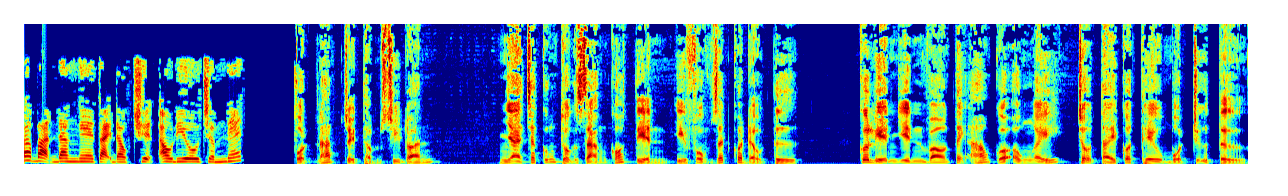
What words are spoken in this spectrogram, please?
Các bạn đang nghe tại đọc chuyện audio.net Một lát rồi thầm suy đoán. Nhà chắc cũng thuộc dạng có tiền, y phục rất có đầu tư. Cô liền nhìn vào tay áo của ông ấy, chỗ tay có thêu một chữ từ.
